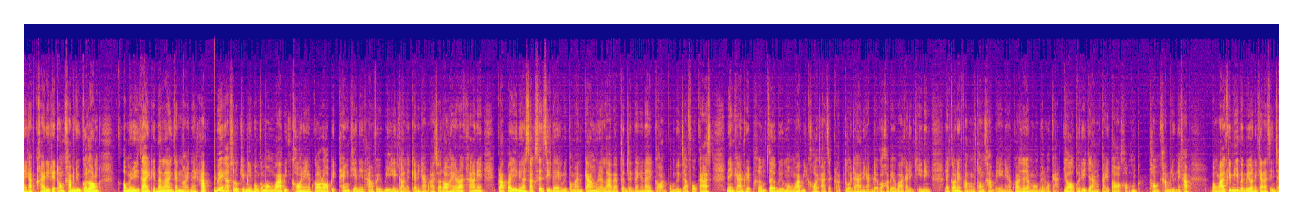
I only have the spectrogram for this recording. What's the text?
นะครับ ใครที่เทรดทองคำอยู่ก็ลองคอมเมนต์ที่ใต้คลิปด้านล่างกันหน่อยนะครับเพื่อนๆครับสรุปคลิปนี้ผมก็มองว่าบิตคอยเนี่ยก็รอปิดแท่งเทียนในทางเฟวีกันก่อนเลยกันนะครับอาจจะรอให้ราคาเนี่ยกลับไปเหนือสักเส้นสีแดงหรือประมาณ 90,000ดอลลาร์แบบเต็มๆได้ได้ก่อน ผมถึงจะโฟกัสในการเทรดเพิ่มเติมหรือมองว่าบิตคอยอาจจะกลับตัวได้นะครับเดี๋ยวก็ค่อยไปว่ากันอีกทีหนึ่งแล้วก็ในฝั่งของทองคำเองนะครับก็จะยังมองเป็นโอกาสย่อเพื่อที่ยังไปต่อของทองคำอยู่นะครับ หวังว่าคลิปนี้จะเป็นประโยชน์ในการตัดสินใจ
